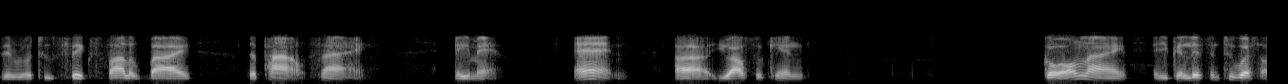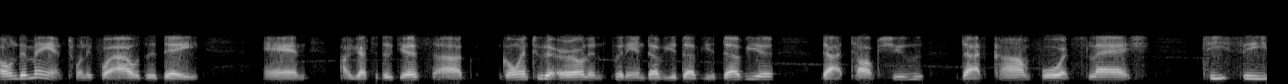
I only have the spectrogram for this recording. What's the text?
zero two six, followed by the pound sign. Amen. And uh, you also can go online and you can listen to us on demand 24 hours a day. And all you have to do just uh, go into the URL and put in www.talkshoe.com forward slash TC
